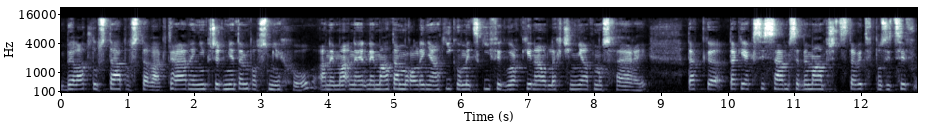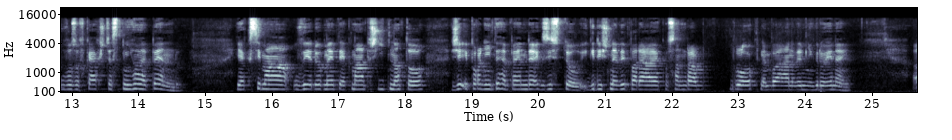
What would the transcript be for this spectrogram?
byla tlustá postava, která není předmětem posměchu a nemá, ne, nemá tam roli nějaký komický figurky na odlehčení atmosféry, tak, tak jak si sám sebe má představit v pozici v úvozovkách šťastného happy endu. Jak si má uvědomit, jak má přijít na to, že i pro něj ty happy endy existují, i když nevypadá jako Sandra Bullock nebo já nevím, někdo jiný. Uh,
